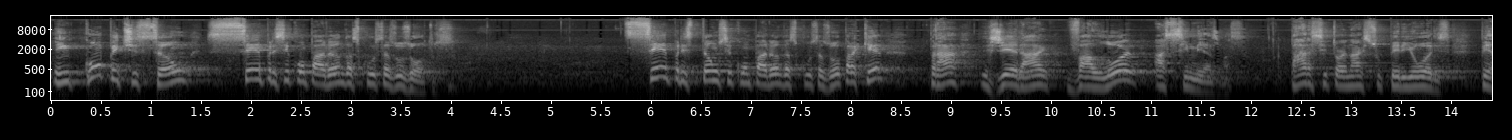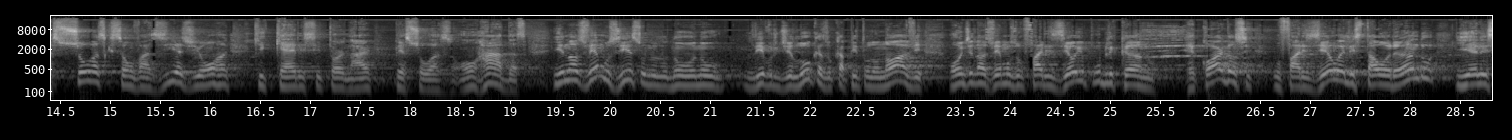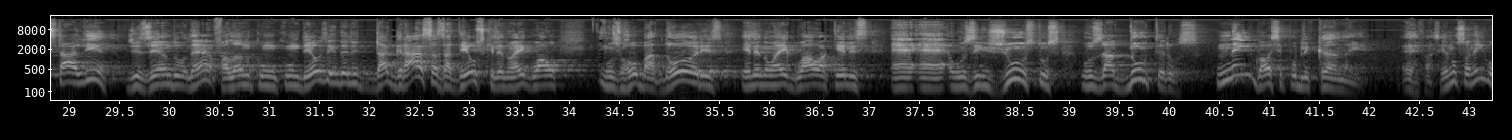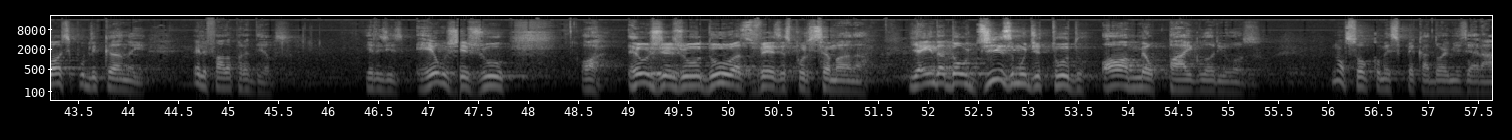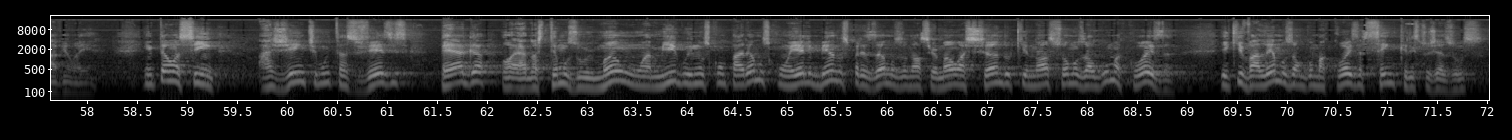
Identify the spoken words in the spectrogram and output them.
em competição, sempre se comparando às custas dos outros. Sempre estão se comparando às custas dos outros, para quê? Para gerar valor a si mesmas para se tornar superiores, pessoas que são vazias de honra, que querem se tornar pessoas honradas. E nós vemos isso no, no, no, livro de Lucas, no capítulo 9, onde nós vemos o fariseu e o publicano. Recordam-se? O fariseu ele está orando e ele está ali dizendo, né, falando com, com Deus, e ainda ele dá graças a Deus que ele não é igual os roubadores, ele não é igual aqueles é, é, os injustos, os adúlteros, nem igual esse publicano aí. É, assim, eu não sou nem igual esse publicano aí. Ele fala para Deus. Ele diz: Eu jejuo, ó, eu jejuo duas vezes por semana e ainda dou dízimo de tudo, ó meu Pai glorioso. Não sou como esse pecador miserável aí. Então, assim, a gente muitas vezes pega, ó, nós temos um irmão, um amigo e nos comparamos com ele, menosprezamos o nosso irmão, achando que nós somos alguma coisa e que valemos alguma coisa sem Cristo Jesus.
